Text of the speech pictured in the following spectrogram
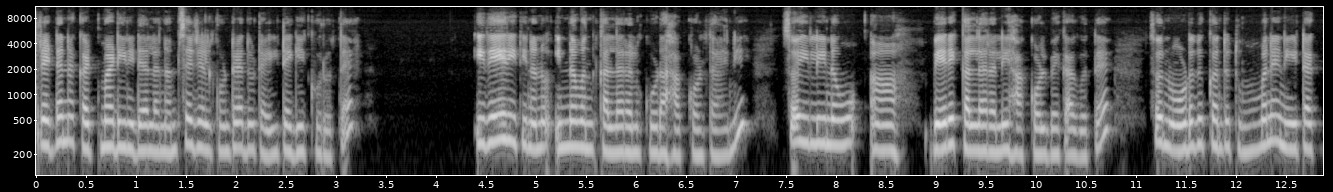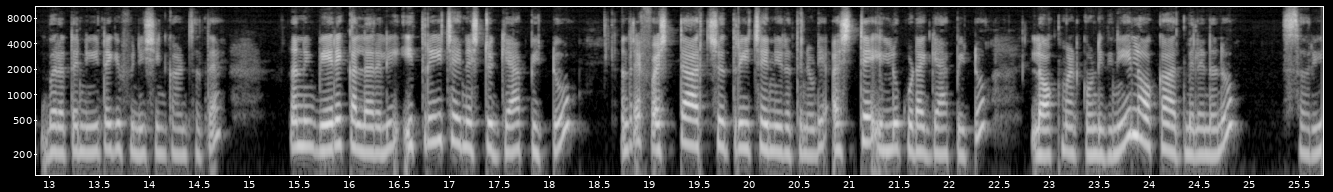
ಥ್ರೆಡನ್ನು ಕಟ್ ಮಾಡಿ ನಿಡಲ್ಲ ಸೈಜ್ ಹೇಳ್ಕೊಂಡ್ರೆ ಅದು ಟೈಟಾಗಿ ಕೂರುತ್ತೆ. ಇದೇ ರೀತಿ ನಾನು ಇನ್ನೂ ಒಂದು ಕಲ್ಲರಲ್ಲೂ ಕೂಡ ಹಾಕ್ಕೊಳ್ತಾ ಇದ್ದೀನಿ. ಸೊ, ಇಲ್ಲಿ ನಾವು ಬೇರೆ ಕಲ್ಲರಲ್ಲಿ ಹಾಕ್ಕೊಳ್ಬೇಕಾಗುತ್ತೆ ಸೊ, ನೋಡೋದಕ್ಕಂತೂ ತುಂಬಾ ನೀಟಾಗಿ ಬರುತ್ತೆ, ನೀಟಾಗಿ ಫಿನಿಶಿಂಗ್ ಕಾಣಿಸುತ್ತೆ. ನನಗೆ ಬೇರೆ ಕಲ್ಲರಲ್ಲಿ ಈ ತ್ರೀ ಚೈನಷ್ಟು ಗ್ಯಾಪ್ ಇಟ್ಟು, ಅಂದರೆ ಫಸ್ಟ್ ಆರ್ಚ್ ತ್ರೀ ಚೈನ್ ಇರುತ್ತೆ ನೋಡಿ, ಅಷ್ಟೇ ಇಲ್ಲೂ ಕೂಡ ಗ್ಯಾಪ್ ಇಟ್ಟು ಲಾಕ್ ಮಾಡ್ಕೊಂಡಿದ್ದೀನಿ. ಲಾಕ್ ಆದಮೇಲೆ ನಾನು, ಸಾರಿ,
